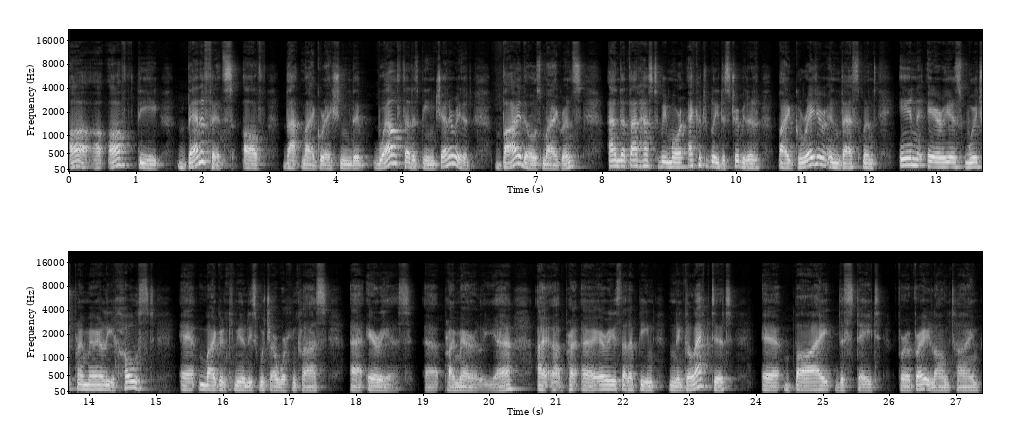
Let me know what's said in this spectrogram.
of, of the benefits of that migration, the wealth that is being generated by those migrants, and that that has to be more equitably distributed by greater investment in areas which primarily host uh, migrant communities, which are working class uh, areas uh, primarily, yeah, uh, uh, areas that have been neglected uh, by the state for a very long time.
